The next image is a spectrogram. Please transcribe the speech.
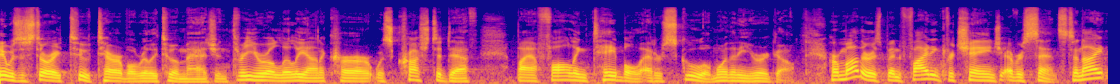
It was a story too terrible, really, to imagine. Three year old Lilliana Kerr was crushed to death by a falling table at her school more than a year ago. Her mother has been fighting for change ever since. Tonight,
